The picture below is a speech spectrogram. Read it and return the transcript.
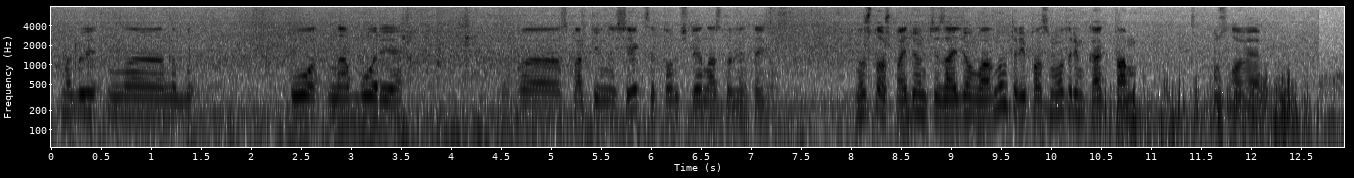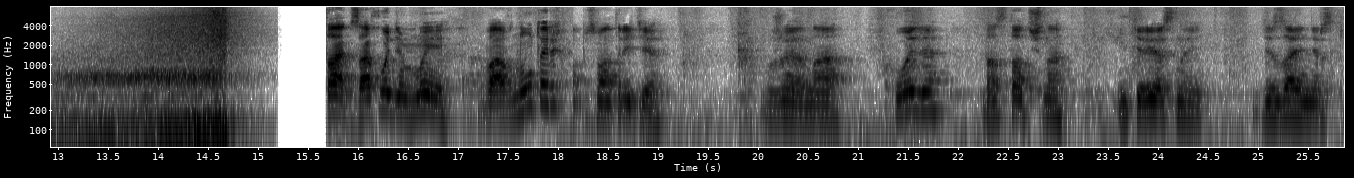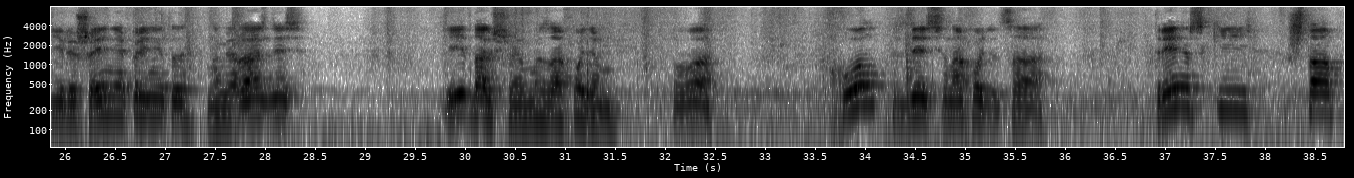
о наборе в спортивной секции, в том числе настольный теннис. Ну что ж, пойдемте зайдем вовнутрь и посмотрим, как там условия. Так, заходим мы вовнутрь. Посмотрите, уже на входе достаточно интересный дизайнерские решения приняты, номера здесь. И дальше мы заходим в холл. Здесь находится тренерский штаб.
